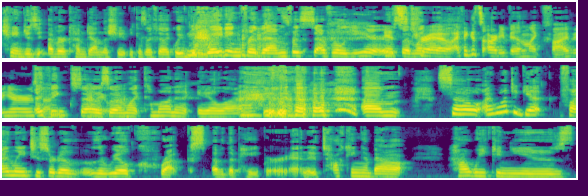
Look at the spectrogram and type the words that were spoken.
changes ever come down the chute because I feel like we've been waiting for them for several years. It's so true. Like, I think it's already been like five years. I think so. Anyway. So I'm like, come on, ALI. You know? um, so I want to get finally to sort of the real crux of the paper and talking about how we can use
